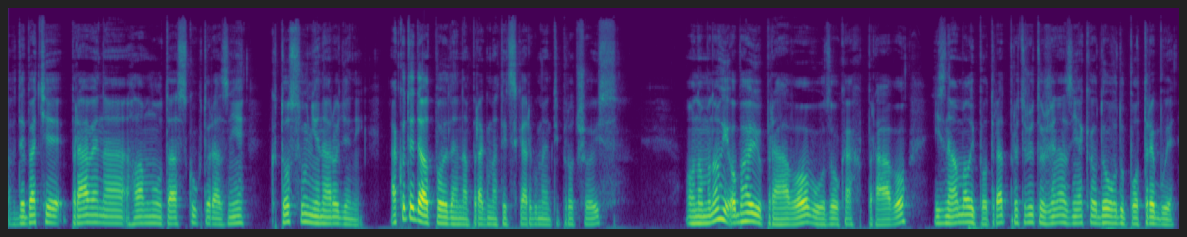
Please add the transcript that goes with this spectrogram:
v debate práve na hlavnú otázku, ktorá znie, kto sú nenarodení. Ako teda odpovedať na pragmatické argumenty pro choice? Ono mnohí obhajujú právo, v úvodzovkách právo, ísť na umelý potrat, pretože to žena z nejakého dôvodu potrebuje.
